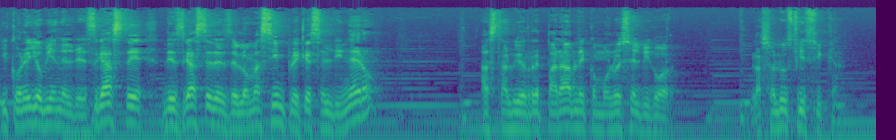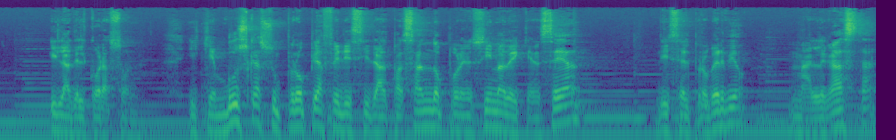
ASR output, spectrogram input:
y con ello viene el desgaste, desgaste desde lo más simple que es el dinero hasta lo irreparable como lo es el vigor, la salud física y la del corazón. Y quien busca su propia felicidad pasando por encima de quien sea, dice el proverbio, malgasta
